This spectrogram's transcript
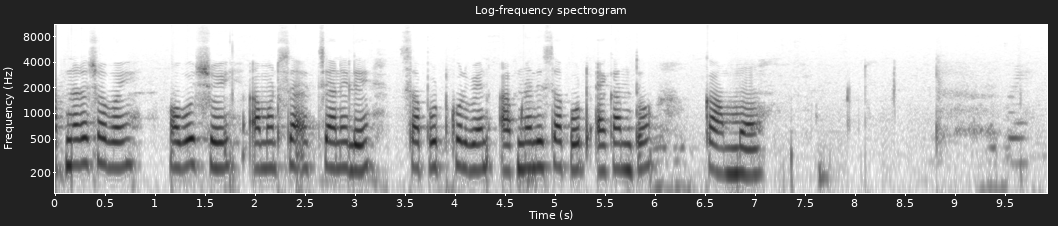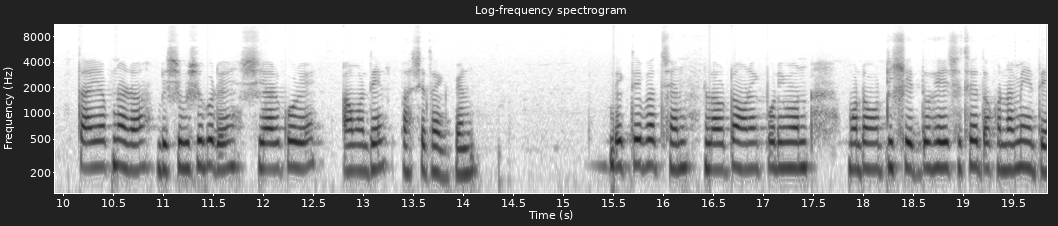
আপনারা সবাই অবশ্যই আমার চ্যানেলে সাপোর্ট করবেন। আপনাদের সাপোর্ট একান্ত কাম্য। তাই আপনারা বেশি বেশি করে শেয়ার করে আমাদের পাশে থাকবেন। দেখতেই পাচ্ছেন, লাউটা অনেক পরিমাণ মোটামুটি সেদ্ধ হয়ে এসেছে। তখন আমি এতে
